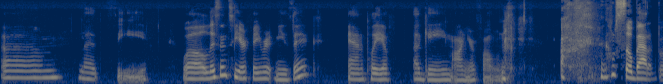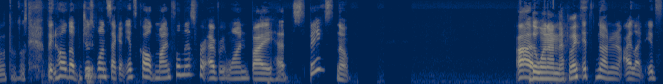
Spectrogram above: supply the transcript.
um, let's see. Well, listen to your favorite music and play a, a game on your phone. I'm so bad at both of those. Wait, hold up, just one second. It's called Mindfulness for Everyone by Headspace. No. Uh, the one on Netflix. It's no, no, no. I lied. It's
